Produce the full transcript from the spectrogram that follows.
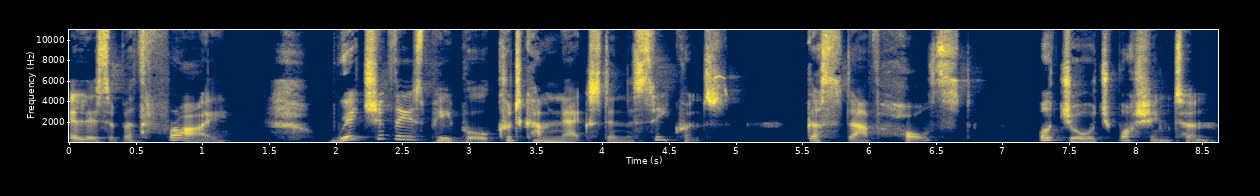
Elizabeth Fry. Which of these people could come next in the sequence? Gustav Holst or George Washington?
